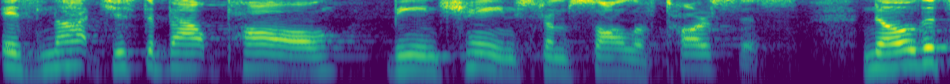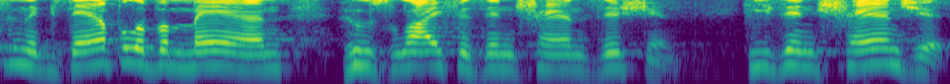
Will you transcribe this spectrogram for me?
is not just about Paul being changed from Saul of Tarsus. No, that's an example of a man whose life is in transition. He's in transit.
